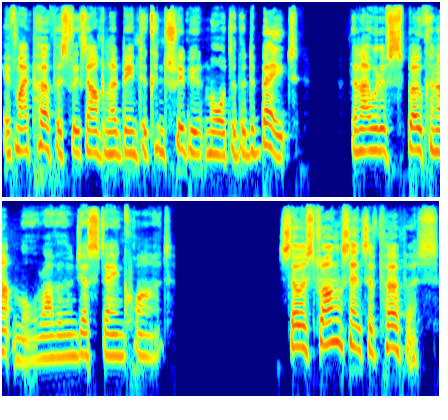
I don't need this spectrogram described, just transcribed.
If my purpose, for example, had been to contribute more to the debate, then I would have spoken up more rather than just staying quiet. So, a strong sense of purpose,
